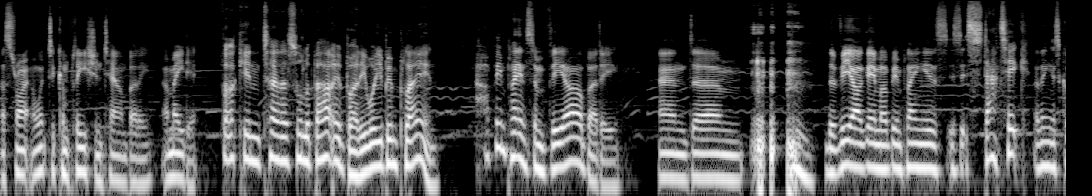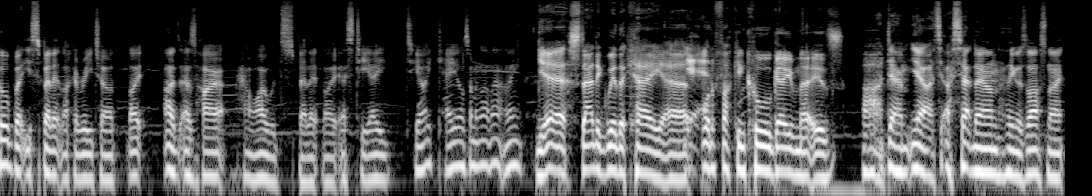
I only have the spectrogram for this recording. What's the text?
That's right, I went to Completion Town, buddy. I made it. Fucking tell us all about it, buddy. What you been playing? I've been playing some VR, buddy, and um, the VR game I've been playing is is it Static? I think it's called, but you spell it like a retard, like as high, how how I would spell it, like S T A T I K or something like that. I think. Yeah, Static with a K. Uh, Yeah. What a fucking cool game that is. Ah, damn. Yeah, I, t- I sat down, I think it was last night.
